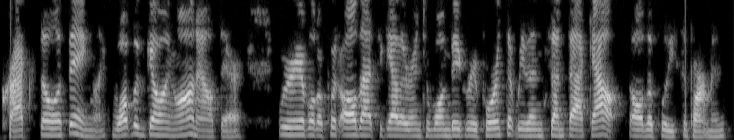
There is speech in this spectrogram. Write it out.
crack still a thing? Like what was going on out there? We were able to put all that together into one big report that we then sent back out to all the police departments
